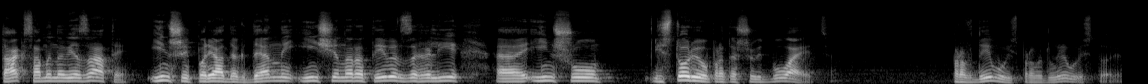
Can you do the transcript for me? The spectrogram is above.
так саме нав'язати інший порядок денний, інші наративи, взагалі, іншу історію про те, що відбувається. Правдиву і справедливу історію.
